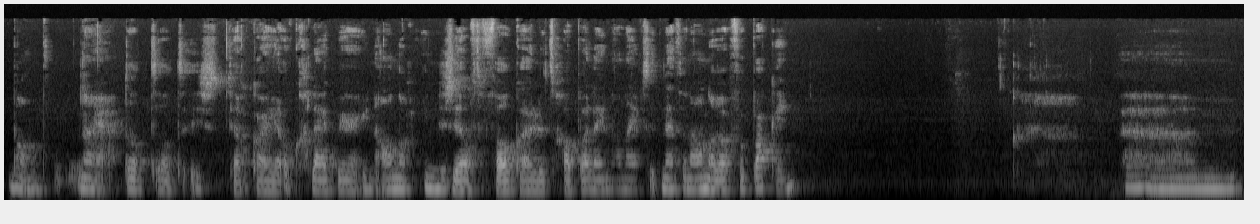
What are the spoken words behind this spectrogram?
want nou ja, dat, dat is, dan kan je ook gelijk weer in, ander, in dezelfde valkuilen trappen, alleen dan heeft het net een andere verpakking. Um,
